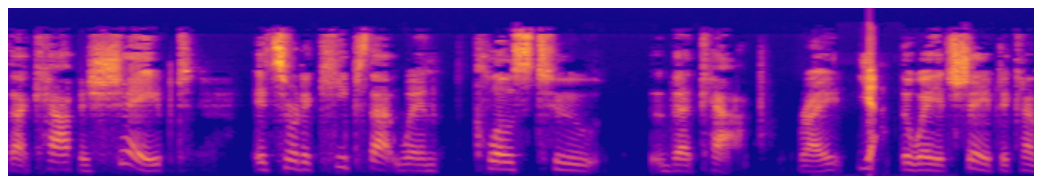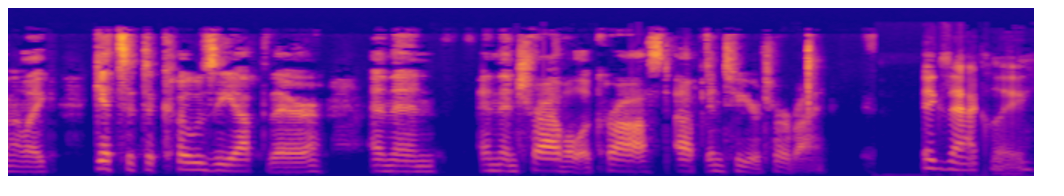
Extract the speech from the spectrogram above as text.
that cap is shaped. It sort of keeps that wind close to the cap, right? Yeah. The way it's shaped, it kind of like gets it to cozy up there, and then and then travel across up into your turbine. Exactly.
